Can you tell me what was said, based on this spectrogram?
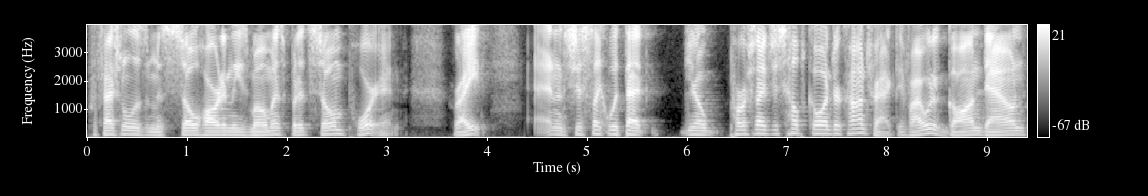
Professionalism is so hard in these moments, but it's so important, right? And it's just like with that, you know, person I just helped go under contract. If I would have gone down,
